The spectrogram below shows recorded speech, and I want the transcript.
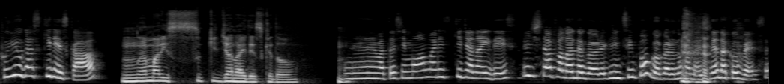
冬が好きですかうん、あんまり好きじゃないですけど。ね私もあんまり好きじゃないです。A gente tá falando agora, a gente se empolgou agora no Hanashi, né, na conversa.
